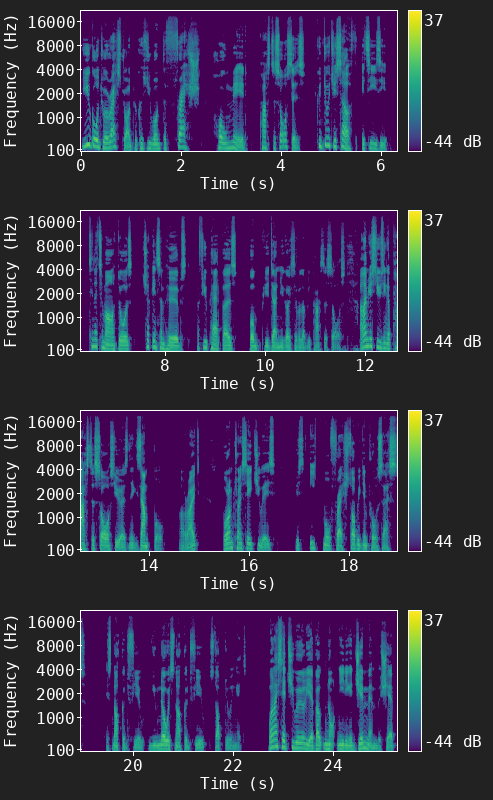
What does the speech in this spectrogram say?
You go into a restaurant because you want the fresh, homemade pasta sauces. You can do it yourself. It's easy. Tin of tomatoes, chuck in some herbs, a few peppers, bump, you're done. You guys have a lovely pasta sauce. And I'm just using a pasta sauce here as an example. All right. But what I'm trying to say to you is just eat more fresh. Stop eating processed. It's not good for you. You know it's not good for you. Stop doing it. When I said to you earlier about not needing a gym membership,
